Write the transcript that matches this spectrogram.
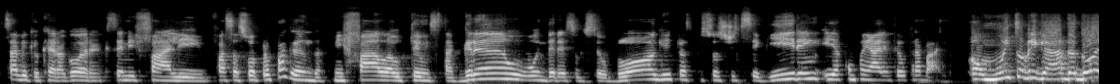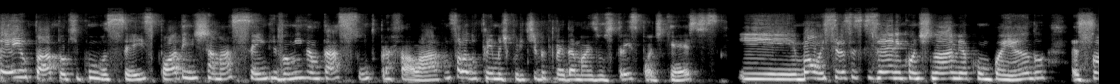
Sabe o que eu quero agora? Que você me fale, faça a sua propaganda. Me fala o teu Instagram, o endereço do seu blog, para as pessoas te seguirem e acompanharem teu trabalho. Bom, muito obrigada. Adorei o papo aqui com vocês. Podem me chamar sempre. Vamos inventar assunto para falar. Vamos falar do clima de Curitiba, que vai dar mais uns três podcasts. E, bom, e se vocês quiserem continuar me acompanhando, é só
